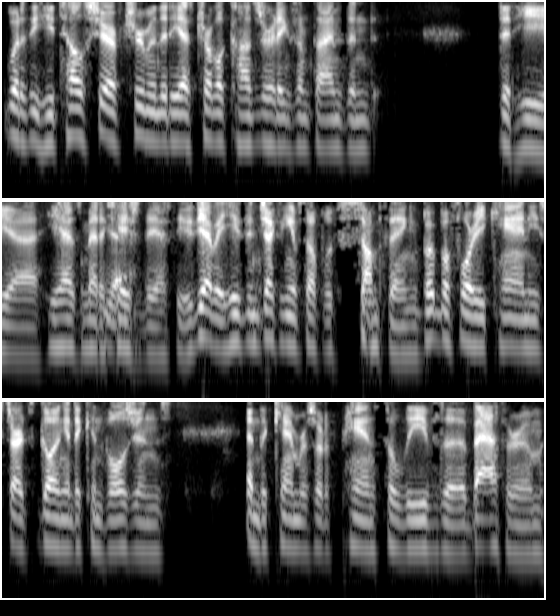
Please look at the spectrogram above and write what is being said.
what is he? He tells Sheriff Truman that he has trouble concentrating sometimes, and that he uh, he has medication Yeah. that he has to use. Yeah, but he's injecting himself with something. But before he can, he starts going into convulsions, and the camera sort of pans to leave the bathroom,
